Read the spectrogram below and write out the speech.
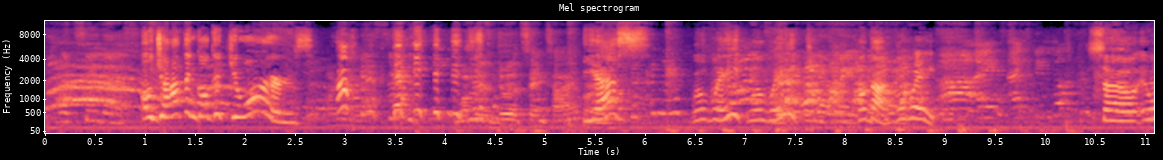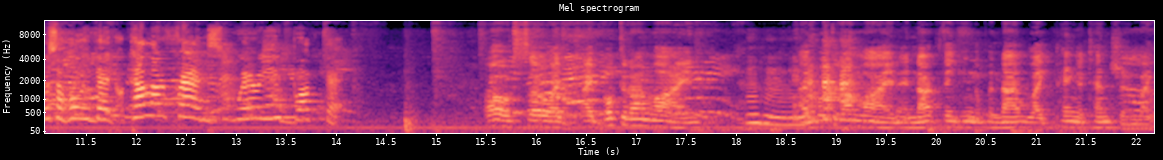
Let's see this. Oh, Jonathan, go get yours. You want me to do it at the same time? or- yes. We'll wait. We'll wait. Yeah, wait. Hold on. We'll wait. I, I think So it was a whole event. Tell our friends where you booked it. Oh, so I, I booked it online. Mm-hmm. I booked it online and not thinking, but not like paying attention. Like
